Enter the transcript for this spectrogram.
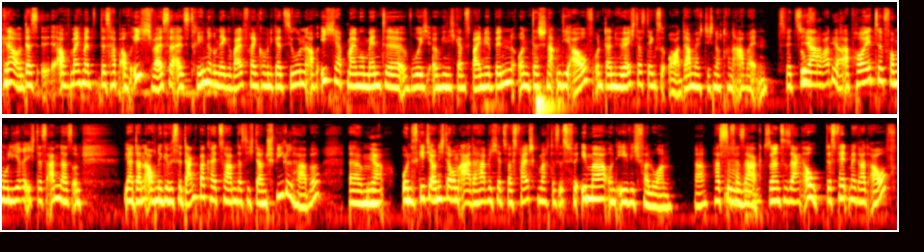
Genau, das äh, auch manchmal, das habe auch ich, weißt du, als Trainerin der gewaltfreien Kommunikation, auch ich habe mal Momente, wo ich irgendwie nicht ganz bei mir bin und das schnappen die auf und dann höre ich das, denk so, oh, da möchte ich noch dran arbeiten. Es wird sofort, ja, ja. ab heute formuliere ich das anders und ja, dann auch eine gewisse Dankbarkeit zu haben, dass ich da einen Spiegel habe. Ähm, ja. Und es geht ja auch nicht darum, ah, da habe ich jetzt was falsch gemacht, das ist für immer und ewig verloren. Ja, hast du mhm. versagt, sondern zu sagen, oh, das fällt mir gerade auf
